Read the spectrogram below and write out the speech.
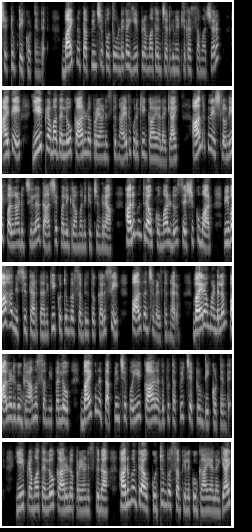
చెట్టుకు ఢీకొట్టింది. బైక్ను తప్పించిపోతూ ఉండగా ఈ ప్రమాదం జరిగినట్లుగా సమాచారం అయితే ఈ ప్రమాదంలో కారులో ప్రయాణిస్తున్న ఐదుగురికి గాయాలయ్యాయి. ఆంధ్రప్రదేశ్లోని పల్నాడు జిల్లా దాచేపల్లి గ్రామానికి చెందిన హనుమంతరావు కుమారుడు శశికుమార్ వివాహ నిశ్చితార్థానికి కుటుంబ సభ్యులతో కలిసి పాల్వంచ వెళ్తున్నారు. వైరా మండలం పాలడుగు గ్రామ సమీపంలో బైకును తప్పించపోయి కారు అదుపు తప్పి చెట్టు ఢీకొట్టింది. ఈ ప్రమాదంలో కారులో ప్రయాణిస్తున్న హనుమంతరావు కుటుంబ సభ్యులకు గాయాలయ్యాయి.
